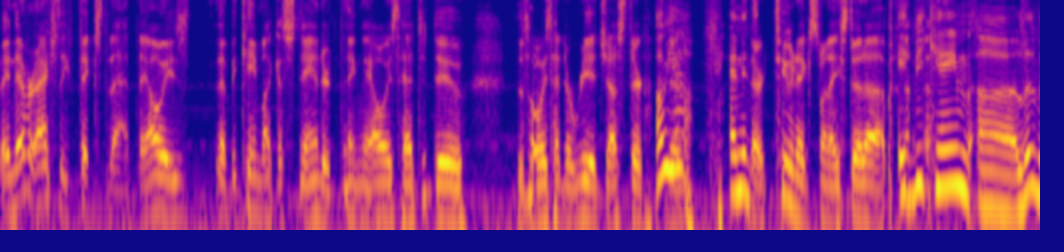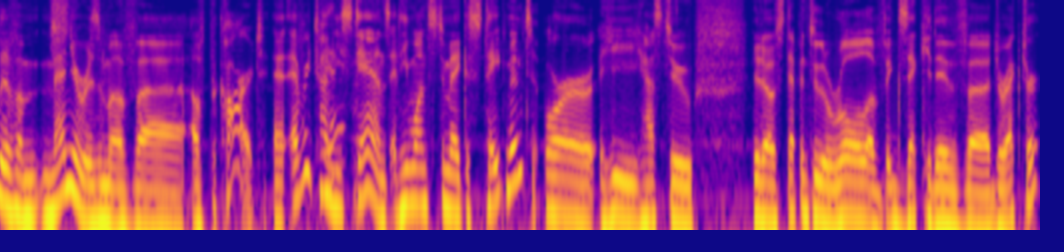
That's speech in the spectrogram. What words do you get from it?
they never actually fixed that. They always that became like a standard thing they always had to do. They always had to readjust their Oh, their- yeah. And it's- their tunics when they stood up. it became uh, a little bit of a mannerism of uh, of Picard. And every time he stands and he wants to make a statement or he has to, you know, step into the role of executive uh, director,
